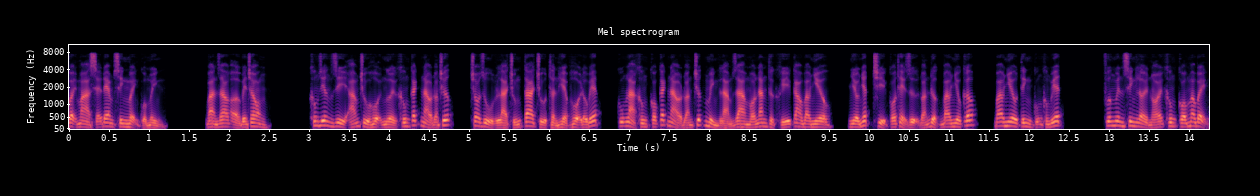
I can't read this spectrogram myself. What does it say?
vậy mà sẽ đem sinh mệnh của mình bàn giao ở bên trong. Không riêng gì ám chủ hội người không cách nào đoán trước, cho dù là chúng ta chủ thần hiệp hội đâu biết, cũng là không có cách nào đoán trước mình làm ra món ăn thực khí cao bao nhiêu, nhiều nhất chỉ có thể dự đoán được bao nhiêu cấp, bao nhiêu tinh cũng không biết phương nguyên sinh lời nói không có ma bệnh,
